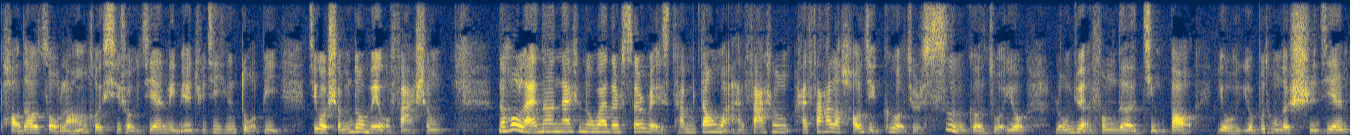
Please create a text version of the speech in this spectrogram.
跑到走廊和洗手间里面去进行躲避，结果什么都没有发生。那后来呢，National Weather Service 他们当晚还发生还发了好几个，就是四个左右龙卷风的警报，有有不同的时间，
